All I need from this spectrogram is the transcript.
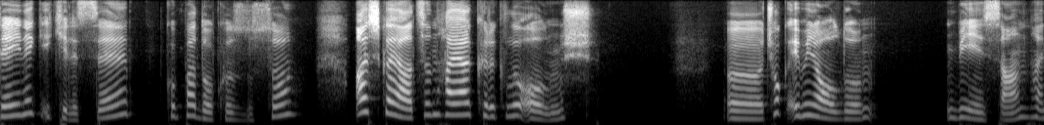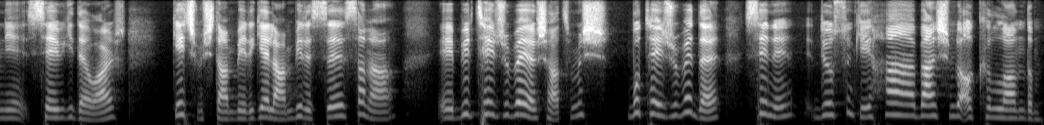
Değnek ikilisi, kupa dokuzlusu. Aşk hayatın hayal kırıklığı olmuş. Ee, çok emin olduğun bir insan. Hani sevgi de var. Geçmişten beri gelen birisi sana e, bir tecrübe yaşatmış. Bu tecrübe de seni diyorsun ki ha ben şimdi akıllandım.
